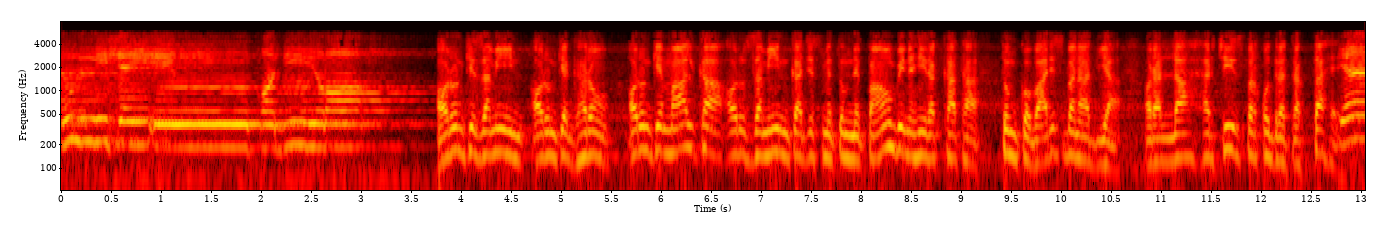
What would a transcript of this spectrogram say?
كل شيء قديرا. اور ان کی زمین اور ان کے گھروں اور ان کے مال کا اور اس زمین کا جس میں تم نے پاؤں بھی نہیں رکھا تھا تم کو وارث بنا دیا اور اللہ ہر چیز پر قدرت رکھتا ہے۔ يا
